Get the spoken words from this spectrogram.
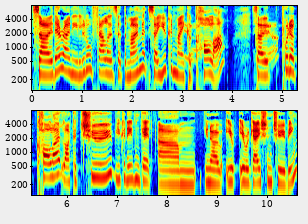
So they're only little fellas at the moment. So you can make a collar. So put a collar like a tube. You can even get, um, you know, ir- irrigation tubing.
